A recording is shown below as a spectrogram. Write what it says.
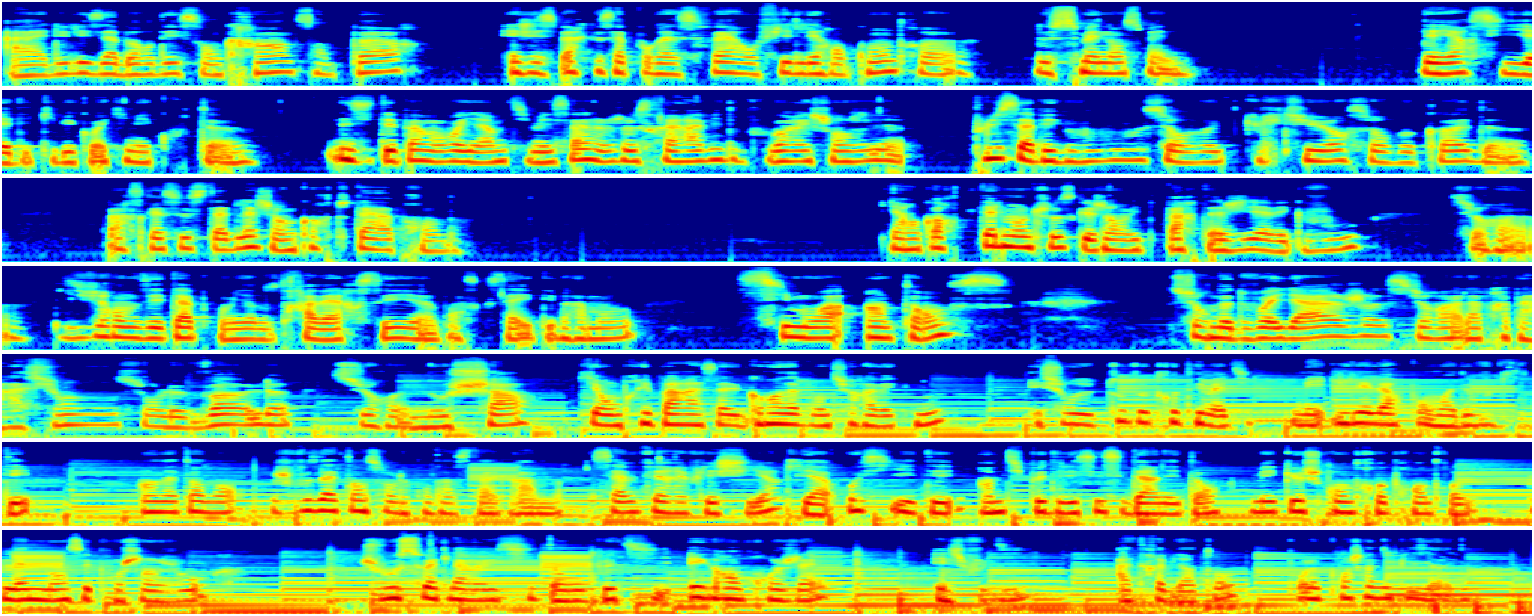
à aller les aborder sans crainte, sans peur, et j'espère que ça pourrait se faire au fil des rencontres euh, de semaine en semaine. D'ailleurs, s'il y a des Québécois qui m'écoutent, euh, n'hésitez pas à m'envoyer un petit message, je serais ravie de pouvoir échanger plus avec vous sur votre culture, sur vos codes, euh, parce qu'à ce stade-là, j'ai encore tout à apprendre. Il y a encore tellement de choses que j'ai envie de partager avec vous sur les différentes étapes qu'on vient de traverser, parce que ça a été vraiment six mois intenses sur notre voyage, sur euh, la préparation, sur le vol, sur euh, nos chats qui ont pris part à cette grande aventure avec nous, et sur de toutes autres thématiques. Mais il est l'heure pour moi de vous quitter. En attendant, je vous attends sur le compte Instagram Ça me fait réfléchir, qui a aussi été un petit peu délaissé ces derniers temps, mais que je compte reprendre pleinement ces prochains jours. Je vous souhaite la réussite dans vos petits et grands projets, et je vous dis à très bientôt pour le prochain épisode.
